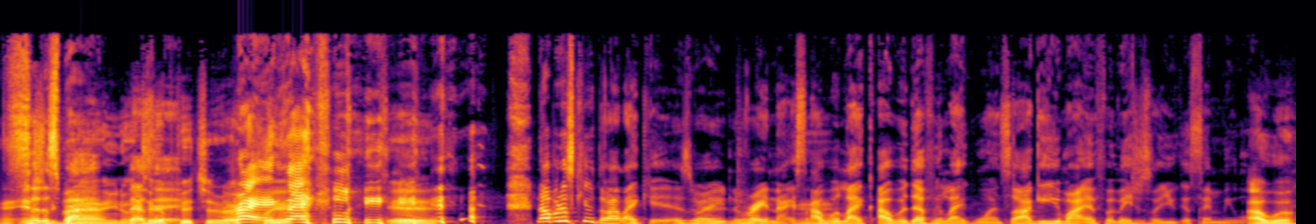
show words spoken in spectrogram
And to the spot. Instagram, you know, That's take it. a picture. Right, Right, exactly. Yeah. no, but it's cute though. I like it. It's very, very nice. I Mm. would like. I would definitely like one. So I'll give you my information so you can send me one. I will.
